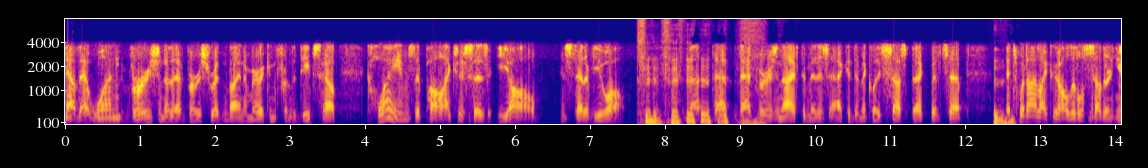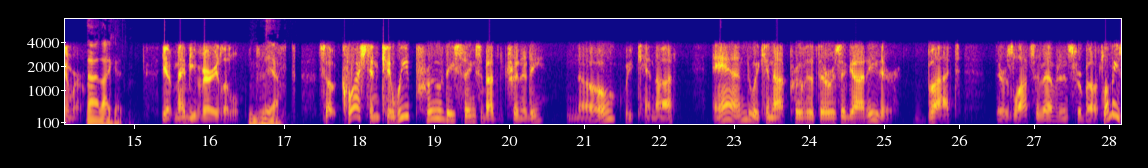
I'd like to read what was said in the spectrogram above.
Now, that one version of that verse, written by an American from the Deep South, claims that Paul actually says y'all instead of you all. that, that, that version, I have to admit, is academically suspect, but it's, uh, mm-hmm. it's what I like to call a little Southern humor. I like it. Yeah, maybe very little. Yeah. So, question Can we prove these things about the Trinity? No, we cannot. And we cannot prove that there is a God either. But there's lots of evidence for both. Let me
